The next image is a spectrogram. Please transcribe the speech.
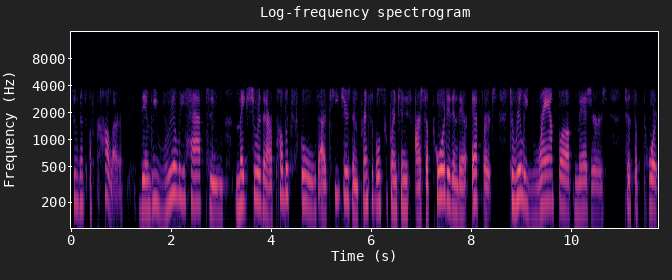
students of color then we really have to make sure that our public schools, our teachers and principals, superintendents are supported in their efforts to really ramp up measures to support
